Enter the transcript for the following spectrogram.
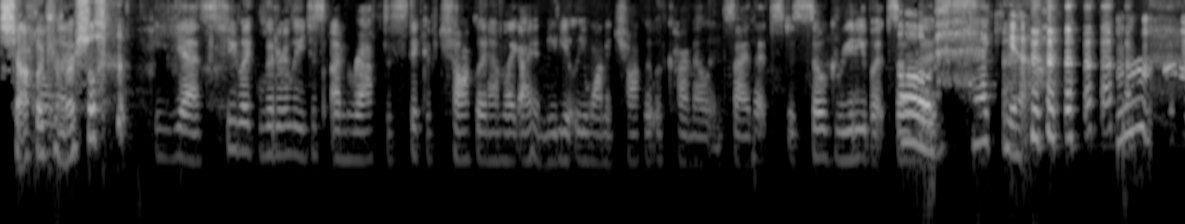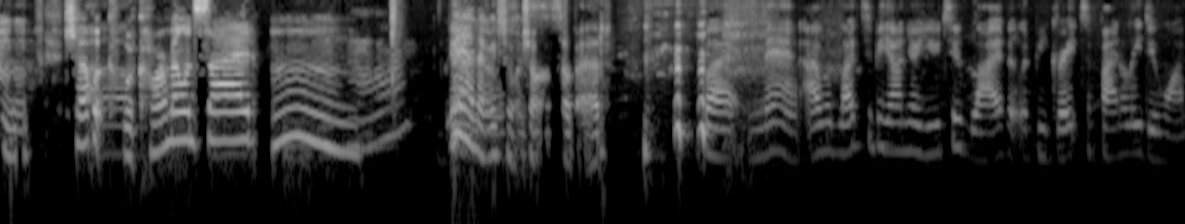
Chocolate So, like, commercial. yes, she like literally just unwrapped a stick of chocolate. I'm like, I immediately wanted chocolate with caramel inside. That's just so greedy, but so oh good. heck yeah! mm Chocolate Uh, with caramel inside. Mmm. Mhm. Man, that makes me want chocolate so bad. But man, I would like to be on your YouTube live. It would be great to finally do one.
